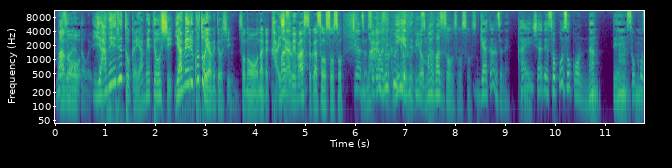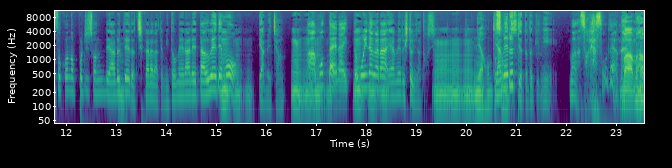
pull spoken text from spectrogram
まずはやあった方がいい。の、やめるとかやめてほしい。やめることをやめてほしい。うんその、なんか会社辞めますとか、そうそうそう。違うんですよ。まあそれはね、逃げてるんですよ。ままずそうそうそうそう。逆なんですよね。会社でそこそこになって、そこそこのポジションである程度力があって認められた上でも、うん辞めちゃう。ああ、もったいいないって思いながら辞める人になってほしい。うんうんうん。いや、本当そう辞めるって言った時に、まあ、そりゃそうだよな。まあまあまあ。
